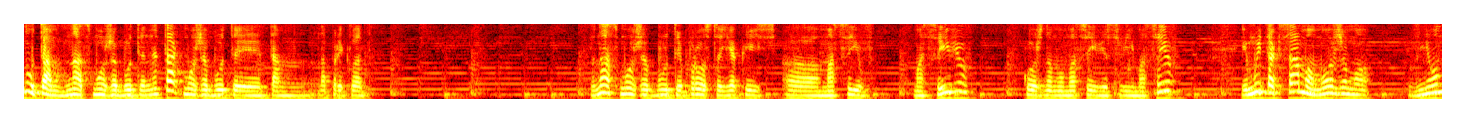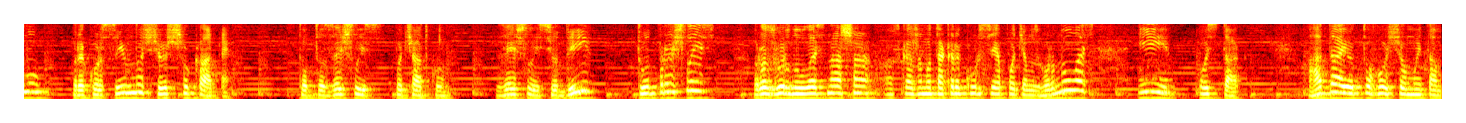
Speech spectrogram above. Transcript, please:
Ну, там в нас може бути не так, може бути там, наприклад, в нас може бути просто якийсь е, масив масивів, в кожному масиві свій масив, і ми так само можемо в ньому рекурсивно щось шукати. Тобто зайшли спочатку, зайшли сюди, тут пройшлись, розгорнулась наша, скажімо так, рекурсія, потім згорнулась, і ось так. Гадаю, того, що ми там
